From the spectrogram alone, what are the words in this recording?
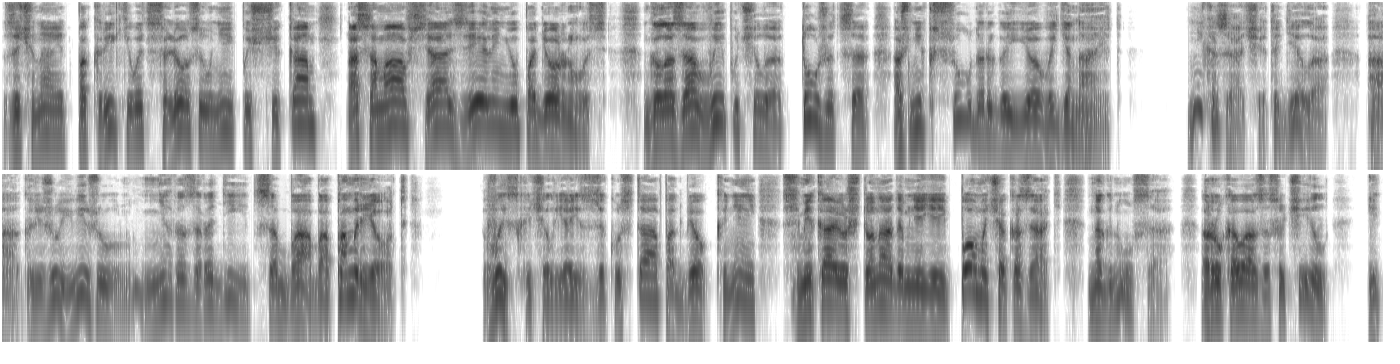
начинает покрикивать, слезы у ней по щекам, а сама вся зеленью подернулась. Глаза выпучила, тужится, аж не к судорога ее выгинает. Не казачье это дело, а гляжу и вижу, ну, не разродится баба, помрет. Выскочил я из-за куста, подбег к ней, смекаю, что надо мне ей помощь оказать. Нагнулся, рукава засучил, и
